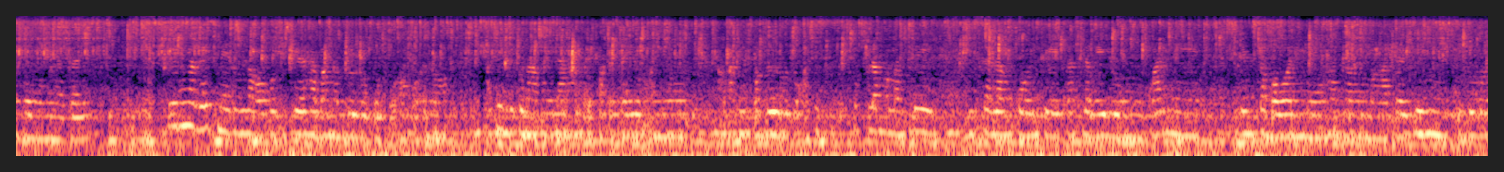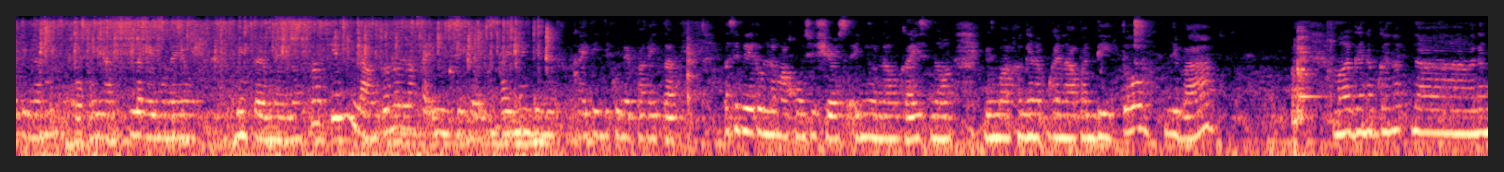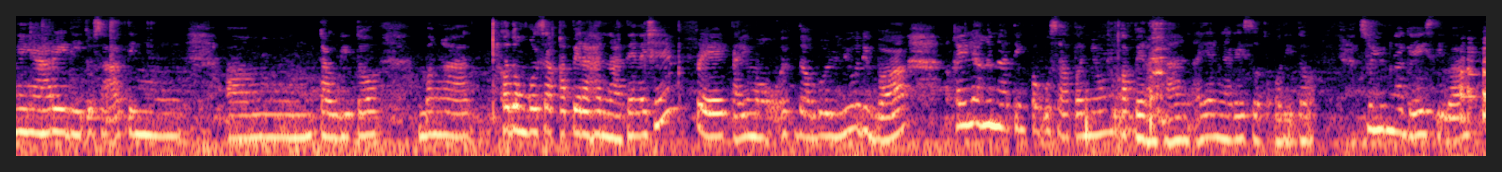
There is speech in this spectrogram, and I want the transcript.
Ganyan na guys. Yun nga guys, meron ako share habang nagluluto po ako. Ano, kasi hindi ko na kailangan pa ipakita yung ano, ang aking pagluluto. Kasi soup lang naman ito eh. Isa lang konti, tapos lagay yung karne. Then sabawan mo hanggang mga 30 minutes. Siguro tingnan mo okay na. Tapos lagay mo na yung winter melon. So, yun lang. Ganun lang ka-easy guys. Kahit hindi, kahit hindi ko na ipakita. Kasi meron lang akong si-share sa inyo na guys, no, yung mga kaganap-ganapan dito. Di ba? Mga ganap-ganap na nangyayari dito sa ating um, tawag dito, mga katungkol sa kapirahan natin. Ay, syempre, tayo mga OFW, di ba? Kailangan nating pag-usapan yung kapirahan. Ayan nga guys, tuto ko dito. So, yun nga guys, di ba?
